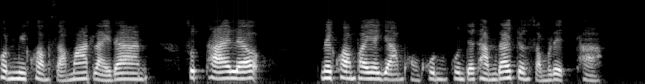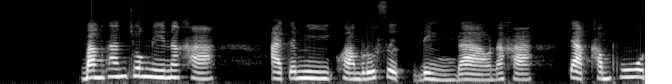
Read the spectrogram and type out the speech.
คนมีความสามารถหลายด้าน สุดท้ายแล้วในความพยายามของคุณคุณจะทำได้จนสำเร็จค่ะ บางท่านช่วงนี้นะคะ อาจจะมีความรู้สึกดิ่งดาวนะคะ จากคำพูด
